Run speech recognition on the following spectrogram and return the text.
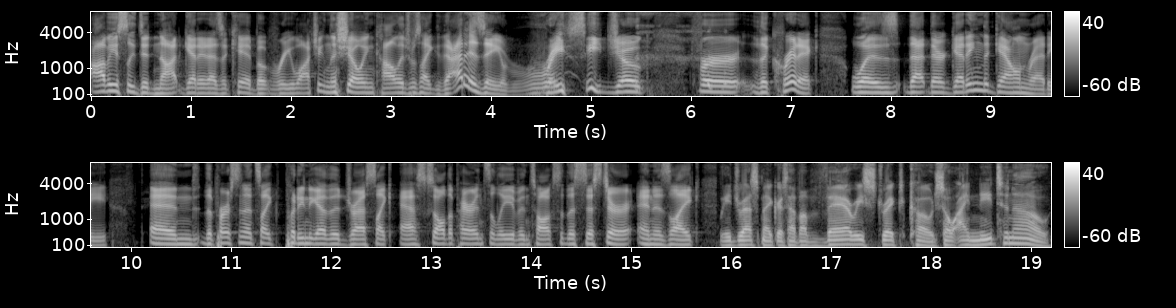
obviously did not get it as a kid, but rewatching the show in college was like, that is a racy joke for The Critic, was that they're getting the gown ready and the person that's like putting together the dress like asks all the parents to leave and talks to the sister and is like We dressmakers have a very strict code, so I need to know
